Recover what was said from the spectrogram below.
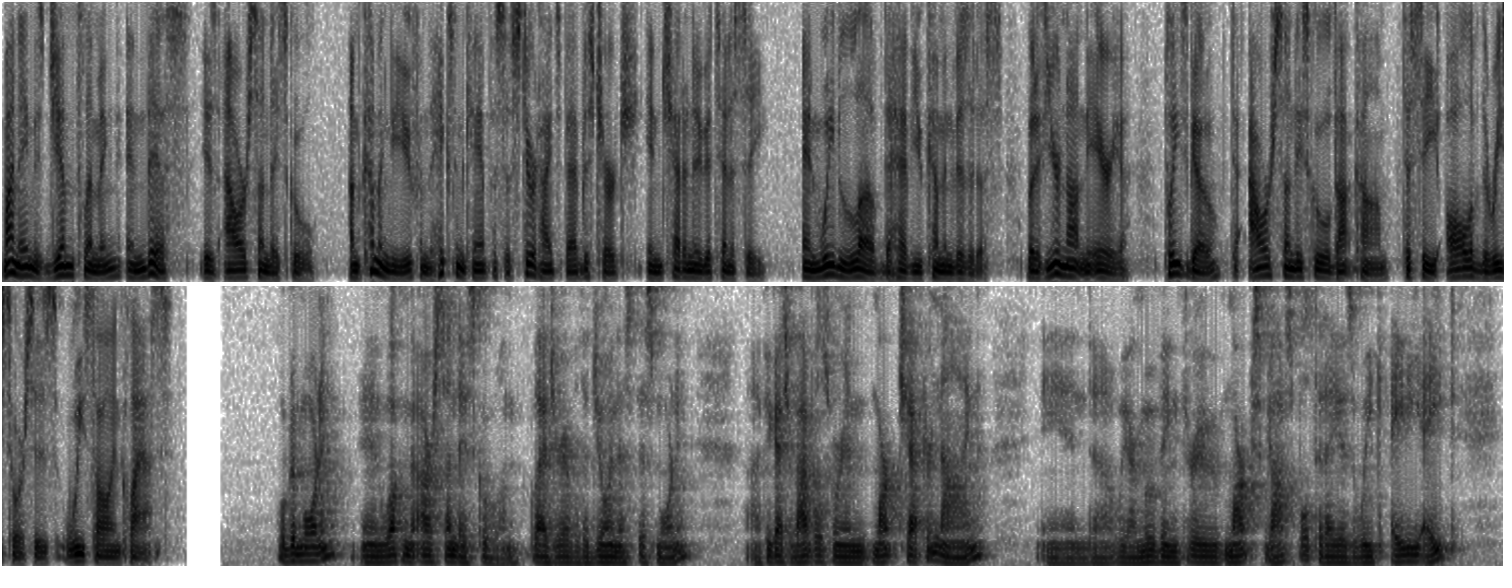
My name is Jim Fleming, and this is Our Sunday School. I'm coming to you from the Hixson campus of Stuart Heights Baptist Church in Chattanooga, Tennessee. And we'd love to have you come and visit us. But if you're not in the area, please go to OurSundaySchool.com to see all of the resources we saw in class. Well, good morning, and welcome to Our Sunday School. I'm glad you're able to join us this morning. Uh, if you got your Bibles, we're in Mark chapter 9, and uh, we are moving through Mark's Gospel. Today is week 88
